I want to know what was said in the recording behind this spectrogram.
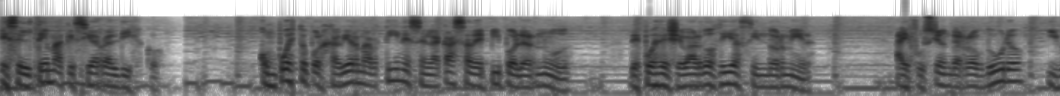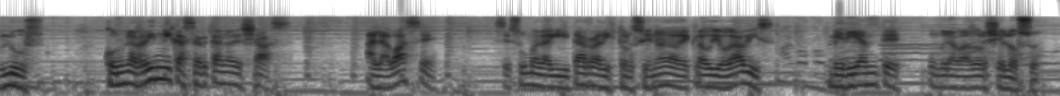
es el tema que cierra el disco. Compuesto por Javier Martínez en la casa de Pipo Lernud, después de llevar dos días sin dormir. Hay fusión de rock duro y blues, con una rítmica cercana al jazz. A la base se suma la guitarra distorsionada de Claudio Gavis mediante un grabador geloso.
